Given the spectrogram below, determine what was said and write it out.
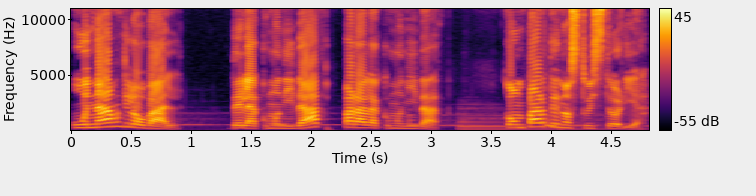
UNAM Global de la comunidad para la comunidad. Compártenos tu historia.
